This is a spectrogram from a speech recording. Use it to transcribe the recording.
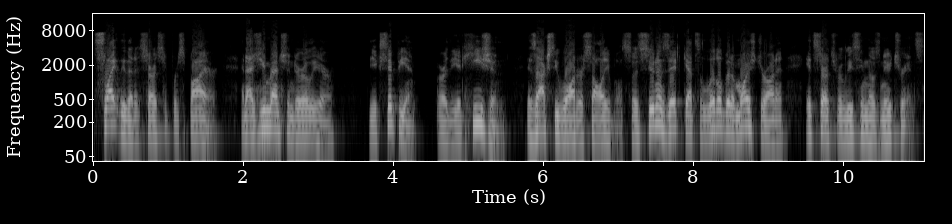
slightly that it starts to perspire. And as you mentioned earlier, the excipient or the adhesion is actually water soluble. So as soon as it gets a little bit of moisture on it, it starts releasing those nutrients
